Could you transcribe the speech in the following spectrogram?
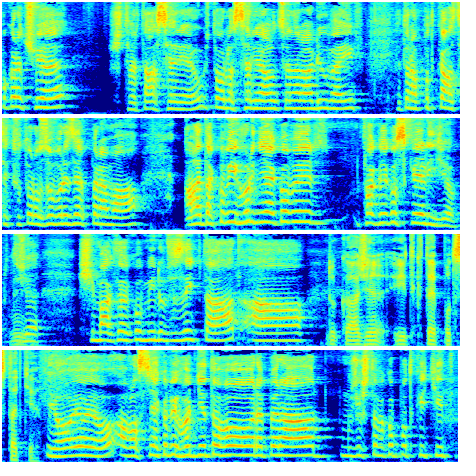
pokračuje, čtvrtá série už tohohle seriálu, co je na rádiu Wave. Je to na podcastech, jsou to rozhovory s reperama, ale takový hodně jakoby, fakt jako skvělý, že jo, protože Šimák to jako umí dobře se jí ptát a Dokáže jít k té podstatě. jo, jo, jo, a vlastně jakoby hodně toho repera můžeš tam jako podchytit,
